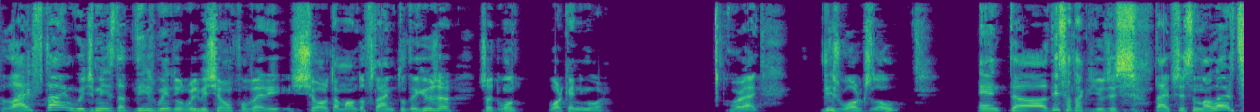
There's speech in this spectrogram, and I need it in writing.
lifetime, which means that this window will be shown for very short amount of time to the user, so it won't work anymore. All right. This works though. And uh, this attack uses type system alert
